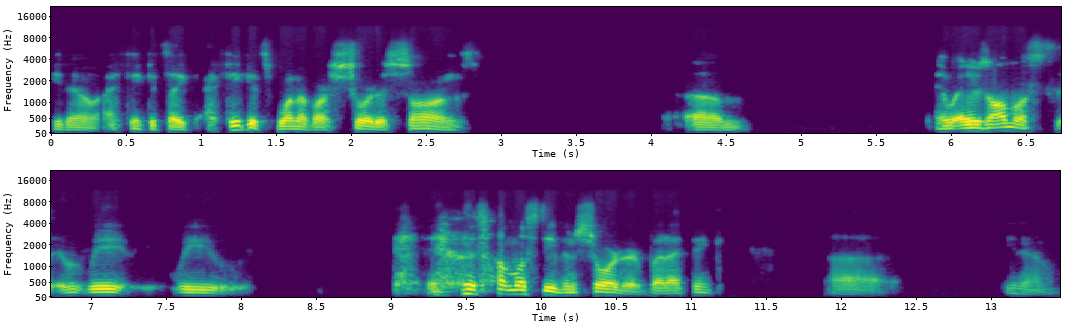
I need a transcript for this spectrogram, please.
you know i think it's like i think it's one of our shortest songs. Um and it was almost we we it was almost even shorter but i think uh you know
